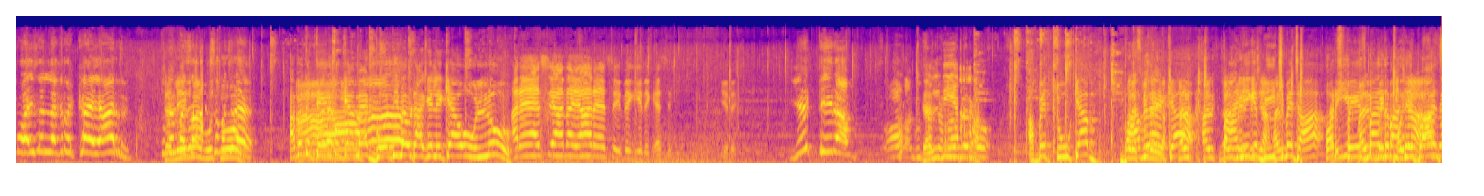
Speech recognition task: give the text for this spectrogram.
पॉइजन लग रखा है यार। तुम्हें चलेगा, मज़ाक वो छोड़। अबे तो तेरे को क्या मैं गोदी में उठा के लेके आऊँ उल्लू? अरे ऐसे आना यार ऐसे। देख ये देख ऐसे। ये देख। ये तेरा जल्दी आ। अबे तू क्या बावला है क्या? हल्क- हल्क- पानी के बीच में जा और स्पेस बार दबा पीछे दे बस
